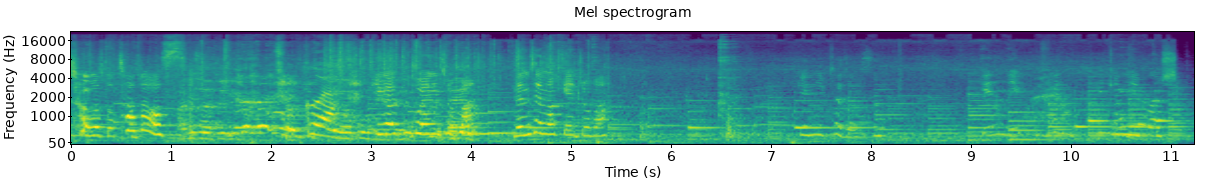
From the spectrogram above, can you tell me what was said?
저것도 찾아왔어. 저기 누구야? 이거 그 고양이 줘봐. 냄새 맡게 해줘봐. 깻잎 찾았어. 깻잎. 깻잎.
